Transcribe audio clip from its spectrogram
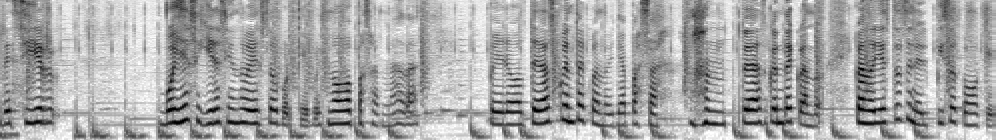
decir voy a seguir haciendo esto porque pues no va a pasar nada pero te das cuenta cuando ya pasa. te das cuenta cuando, cuando ya estás en el piso como que...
